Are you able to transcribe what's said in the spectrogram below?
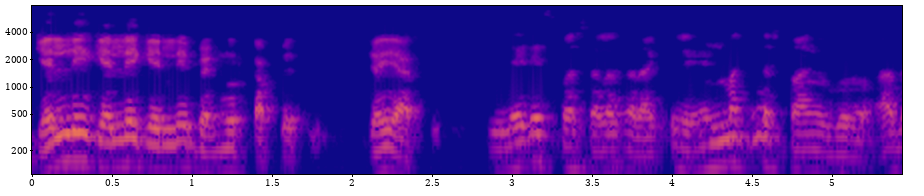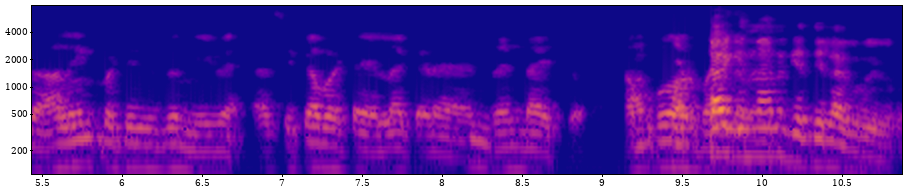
ಗೆಲ್ಲಿ ಗೆಲ್ಲಿ ಗೆಲ್ಲಿ ಬೆಂಗಳೂರು ಕಪ್ಪೆತ್ತಿ ಜೈ ಆರ್ತಿ. ಲೇಡೀಸ್ ಫಸ್ಟ್ ಅಲ್ಲ ಸರ್ ಆಕ್ಚುಲಿ ಹೆಣ್ಮಕ್ಳ ಸ್ಟ್ರಾಂಗ್ ಗುರು. ಅದು ಆ ಲೈನ್ ಕೊಟ್ಟಿದ್ದು ನೀವೇ. ಸಿಕ್ಕಾಪಟ್ಟೆ ಸಿಕ್ಕಾಬಟ್ಟೆ ಎಲ್ಲಾ ಕಡೆ ಟ್ರೆಂಡ್ ಆಯ್ತು. ಗೆದ್ದಿಲ್ಲ ಗುರು ಇವರು.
